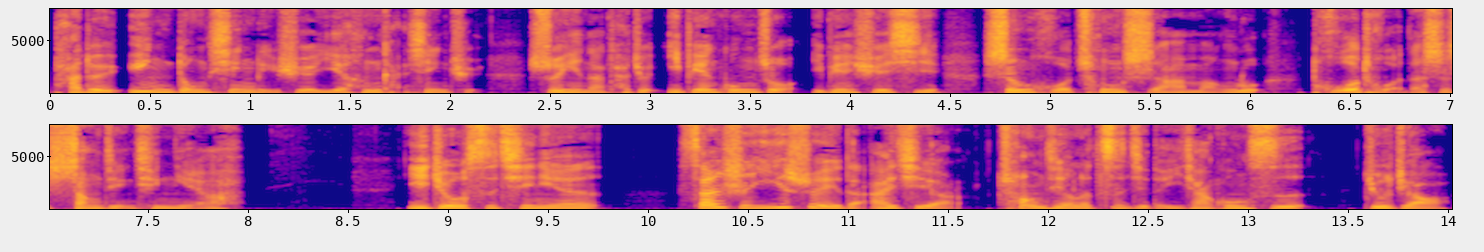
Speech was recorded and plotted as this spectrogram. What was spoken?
他对运动心理学也很感兴趣，所以呢，他就一边工作一边学习，生活充实而忙碌，妥妥的是上进青年啊！一九四七年，三十一岁的埃吉尔创建了自己的一家公司，就叫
